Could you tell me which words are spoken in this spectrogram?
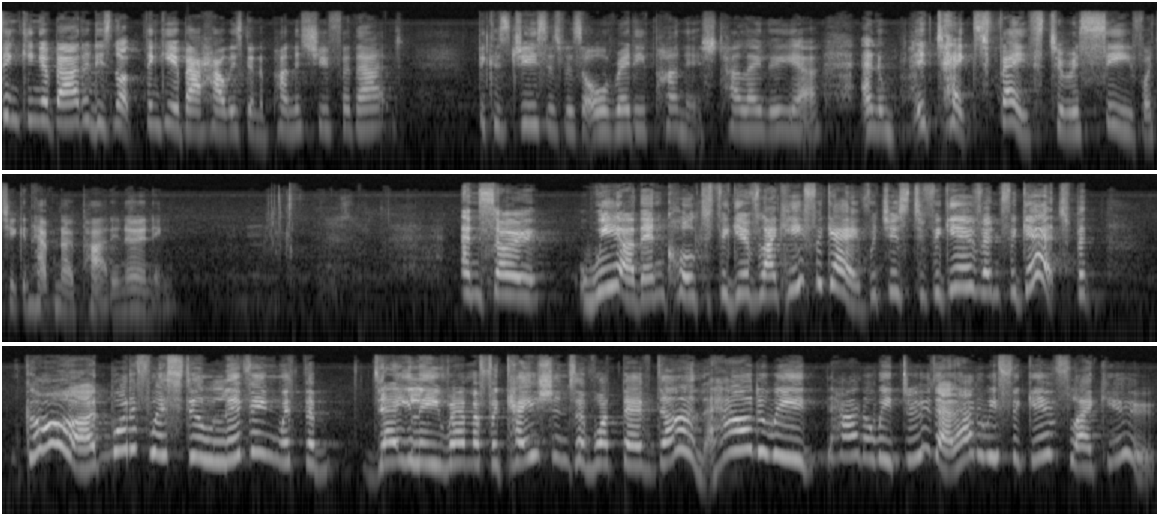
thinking about it, he's not thinking about how he's going to punish you for that because Jesus was already punished. Hallelujah. And it takes faith to receive what you can have no part in earning. And so we are then called to forgive like he forgave, which is to forgive and forget. But God, what if we're still living with the daily ramifications of what they've done? How do we how do we do that? How do we forgive like you?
